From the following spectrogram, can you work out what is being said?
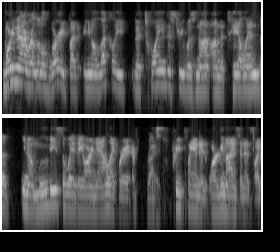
Maureen and I were a little worried, but you know, luckily the toy industry was not on the tail end of you know movies the way they are now, like where everything's Right. pre-planned and organized, and it's like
